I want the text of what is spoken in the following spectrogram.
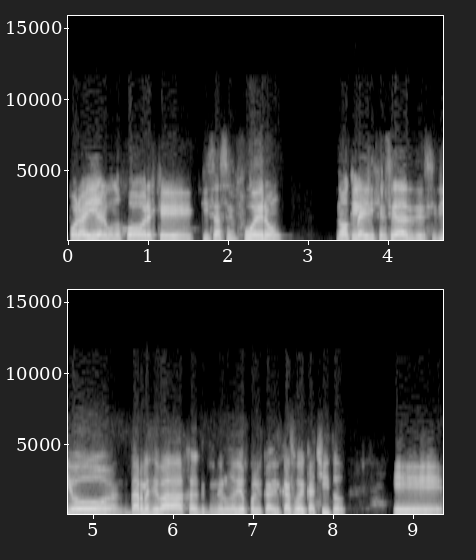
por ahí algunos jugadores que quizás se fueron, ¿no? Que la dirigencia decidió darles de baja, tener un adiós por el, caso de Cachito, eh,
